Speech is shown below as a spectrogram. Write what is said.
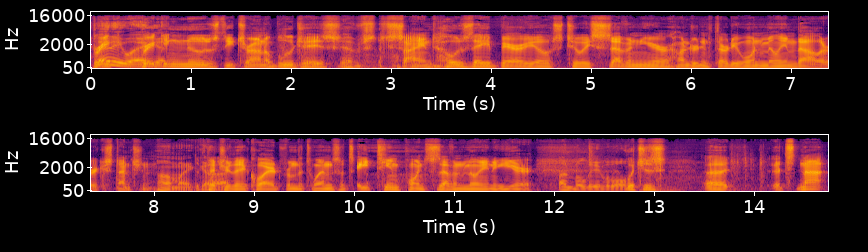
Break- anyway, breaking news: The Toronto Blue Jays have signed Jose Berrios to a seven-year, hundred and thirty-one million dollar extension. Oh, my the God. The pitcher they acquired from the Twins. So It's eighteen point seven million a year, unbelievable. which is, uh, it's not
